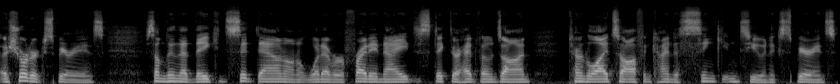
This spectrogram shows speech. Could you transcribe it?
a shorter experience, something that they can sit down on whatever Friday night, stick their headphones on, turn the lights off, and kind of sink into an experience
